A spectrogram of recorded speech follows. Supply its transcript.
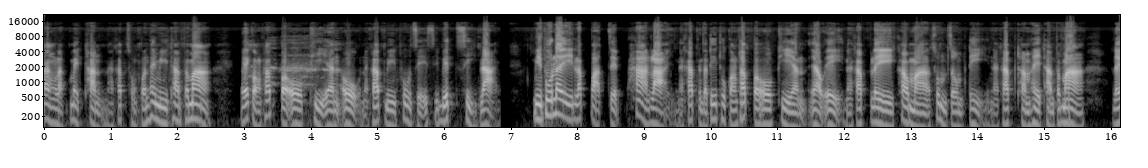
ตั้งหลักไม่ทันนะครับ ส่งผลให้มีท่านพม่าและกองทัพปอ PNO นะครับมีผู้เสียชีวิต4ราย มีผู้ได้รับบาดเจ็บ5รายนะครับเป็นจากที่ถูกกองทัพปอ PNLA นะครับเลยเข้ามาซุ่มโจมตีนะครับทำให้ท่านพม่า และ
